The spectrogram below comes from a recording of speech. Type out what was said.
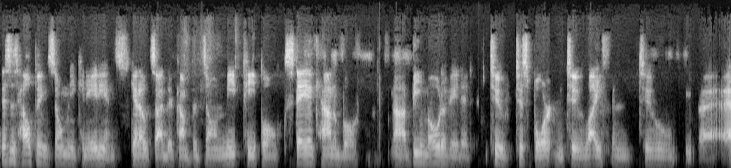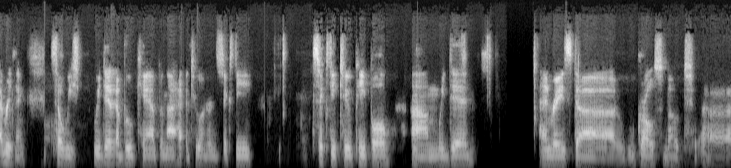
this is helping so many Canadians get outside their comfort zone, meet people, stay accountable, uh, be motivated to to sport and to life and to uh, everything. So we we did a boot camp and that had 260 62 people. Um, we did and raised uh, gross about uh,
